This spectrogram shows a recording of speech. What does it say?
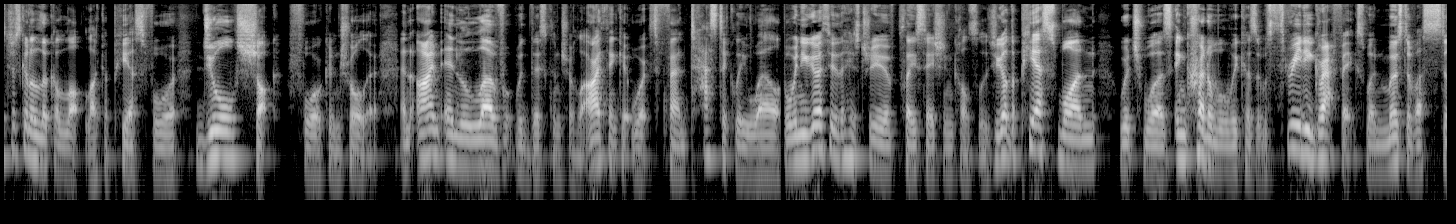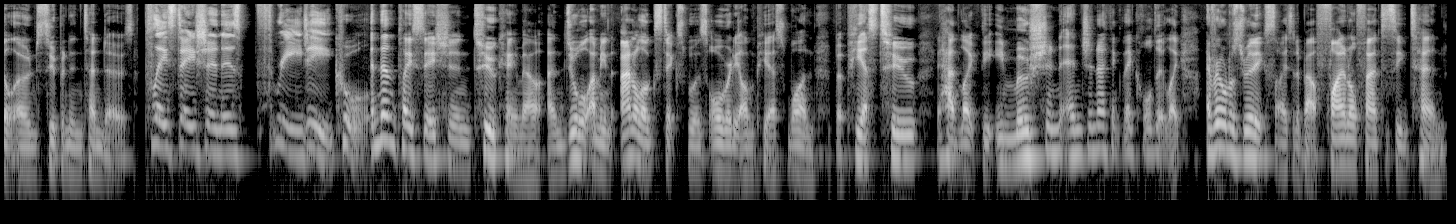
it's just going to look a lot like a PS4 DualShock 4 controller. And I'm in love with this controller. I think it works fantastically well. But when you go through the history of PlayStation consoles, you got the PS1, which was incredible because it was 3D graphics when most of us still owned Super Nintendos. PlayStation is 3D, cool. And then PlayStation 2 came out and dual, I mean, analog sticks was already on PS1, but PS2, it had like the emotion engine, I think they called it. Like everyone was really excited about Final Fantasy X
